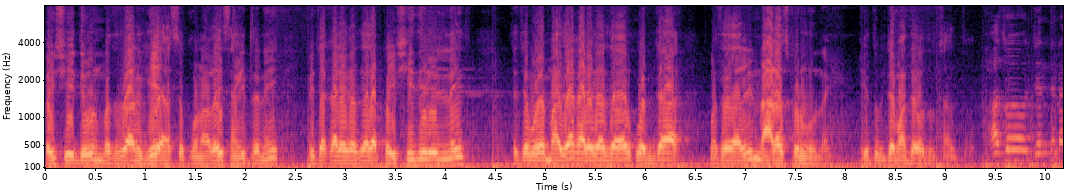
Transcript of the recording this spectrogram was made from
पैसे देऊन मतदान घे असं कोणालाही सांगितलं नाही. मी त्या कार्यकर्त्याला पैसे दिलेले नाहीत. त्याच्यामुळे माझ्या कार्यकर्त्यावर कोणत्या मतदारांनी नाराज पण होऊ नये हे तुमच्या माध्यमातून सांगतो. हा जो जनतेनं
